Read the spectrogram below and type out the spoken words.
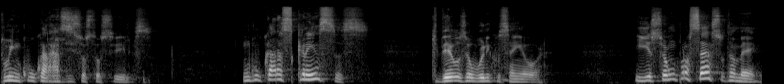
tu inculcarás isso aos teus filhos. Inculcar as crenças que Deus é o único Senhor. E isso é um processo também.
